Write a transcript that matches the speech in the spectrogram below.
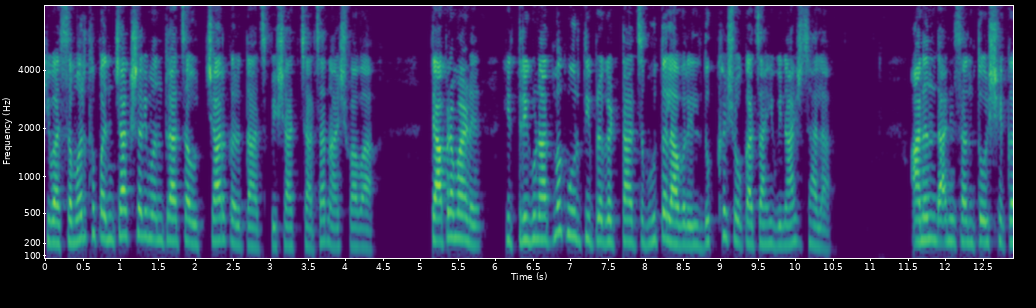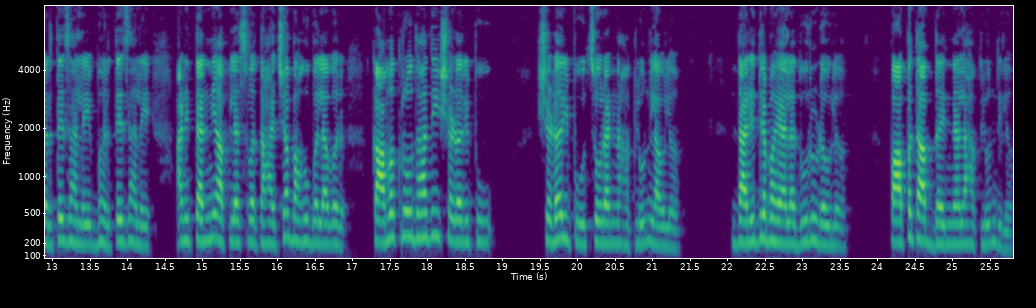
किंवा समर्थ पंचाक्षरी मंत्राचा उच्चार करताच पिशाच्याचा नाश व्हावा. त्याप्रमाणे ही त्रिगुणात्मक मूर्ती प्रगटताच भूतलावरील दुःख शोकाचाही विनाश झाला. आनंद आणि संतोष हे करते झाले भरते झाले आणि त्यांनी आपल्या स्वतःच्या बाहुबलावर कामक्रोधादी षडरिपू षडरिपू चोरांना हकलून लावलं. दारिद्र्य भयाला दूर उडवलं. पापताप दैन्याला हकलून दिलं.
